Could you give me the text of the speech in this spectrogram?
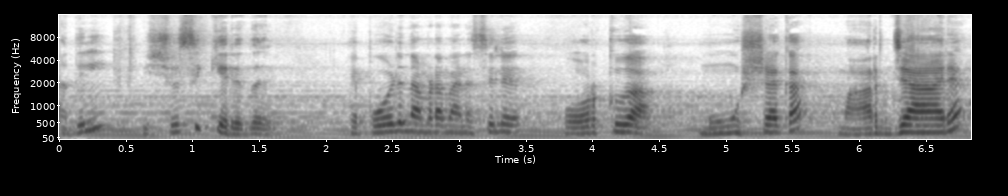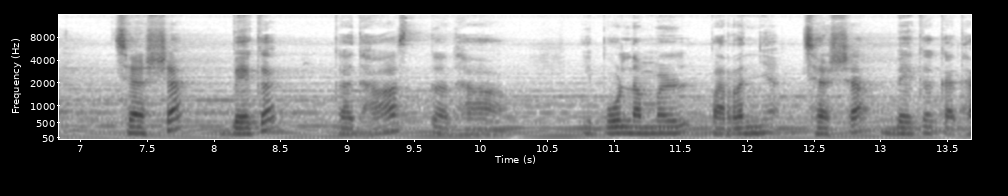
അതിൽ വിശ്വസിക്കരുത്. എപ്പോഴും നമ്മുടെ മനസ്സിൽ ഓർക്കുക മൂഷക മാർജാര ചഷ ബഗ കഥാസ്തഥ. ഇപ്പോൾ നമ്മൾ പറഞ്ഞ ചഷ ബഗ കഥ.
